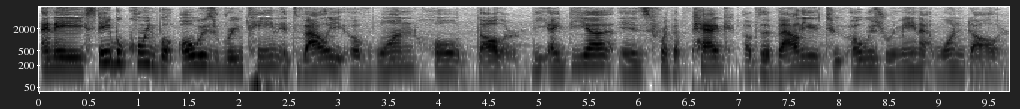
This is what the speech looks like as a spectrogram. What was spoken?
And a stablecoin will always retain its value of one whole dollar. The idea is for the peg of the value to always remain at one dollar.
